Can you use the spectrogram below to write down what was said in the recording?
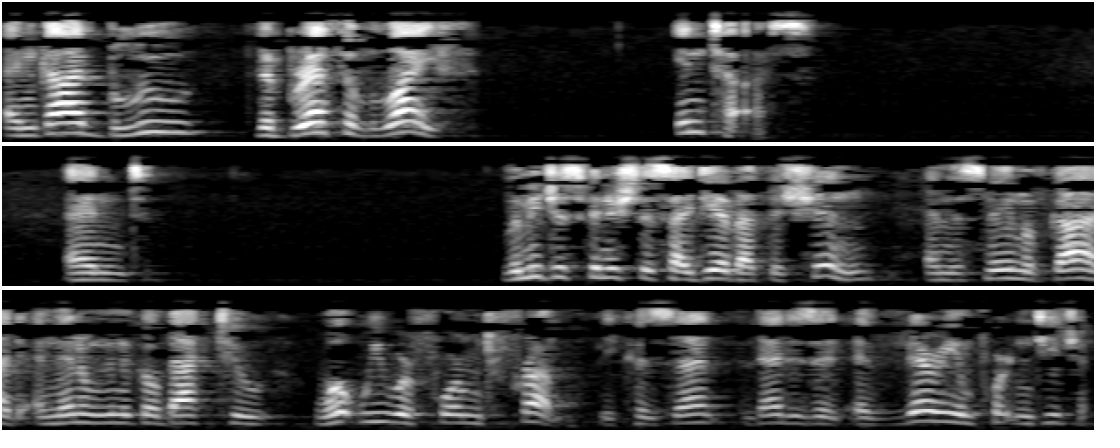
and God blew the breath of life into us. And let me just finish this idea about the shin and this name of God, and then I'm going to go back to what we were formed from, because that, that is a, a very important teaching.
